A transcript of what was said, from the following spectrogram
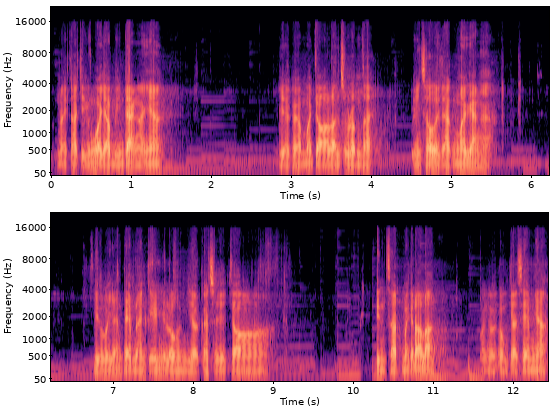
Hôm nay Kha chuyển qua giao biển trắng rồi nha. Giờ Kha mới cho lên showroom thôi. Biển số thì Kha cũng mới gắn à. Chưa có dán tem đăng kiểm gì luôn, giờ Kha sẽ cho insert mấy cái đó lên. Mọi người cùng chờ xem nha.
